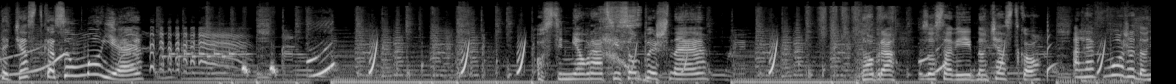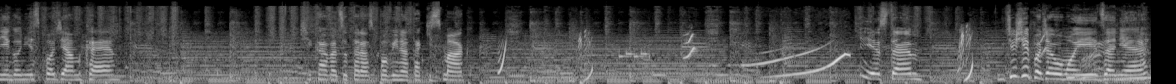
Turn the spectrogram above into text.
te ciastka są moje. Austin miał rację, są pyszne. Dobra, zostawię jedno ciastko, ale włożę do niego niespodziankę. Ciekawe, co teraz powie na taki smak. Jestem. Gdzie się podziało moje jedzenie?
